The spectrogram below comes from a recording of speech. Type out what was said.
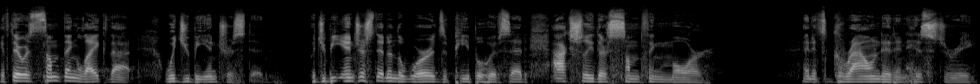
If there was something like that, would you be interested? Would you be interested in the words of people who have said, actually, there's something more? And it's grounded in history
